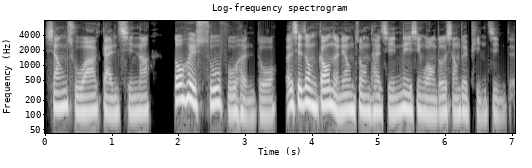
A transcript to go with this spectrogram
相处啊，感情啊。都会舒服很多，而且这种高能量状态，其实内心往往都是相对平静的，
